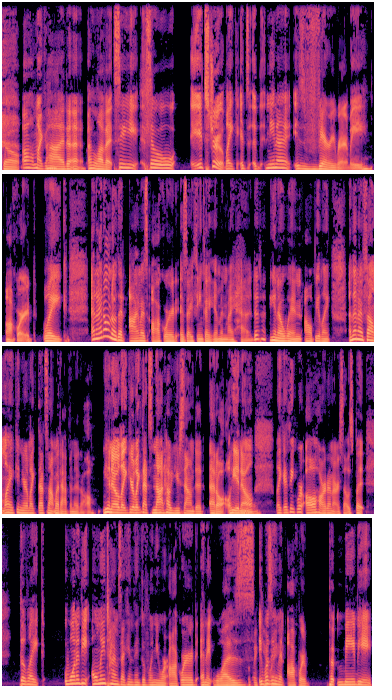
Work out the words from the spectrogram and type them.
So, oh my God. Uh, I love it. See, so it's true. Like, it's uh, Nina is very rarely awkward. Like, and I don't know that I'm as awkward as I think I am in my head, you know, when I'll be like, and then I felt like, and you're like, that's not what happened at all. You know, like, you're like, that's not how you sounded at all, you know? Mm. Like, I think we're all hard on ourselves, but the like, one of the only times I can think of when you were awkward, and it was, it wasn't wait. even awkward, but maybe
